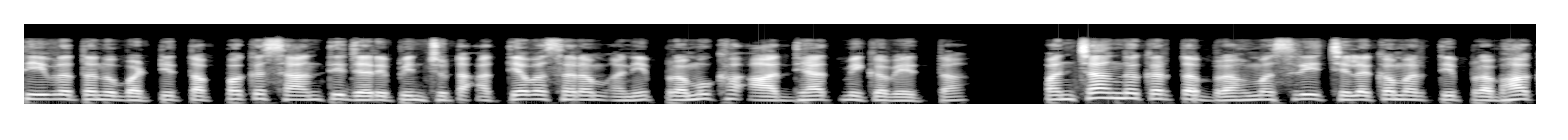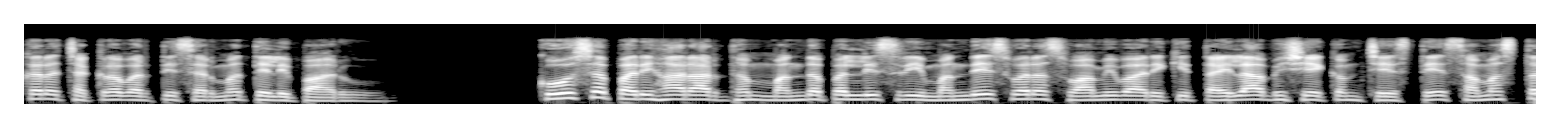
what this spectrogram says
తీవ్రతను బట్టి తప్పక శాంతి జరిపించుట అత్యవసరం అని ప్రముఖ ఆధ్యాత్మికవేత్త పంచాంగకర్త బ్రహ్మశ్రీ చిలకమర్తి ప్రభాకర చక్రవర్తి శర్మ తెలిపారు. కోశ పరిహారార్థం మందపల్లి శ్రీ మందేశ్వర స్వామివారికి తైలాభిషేకం చేస్తే సమస్త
